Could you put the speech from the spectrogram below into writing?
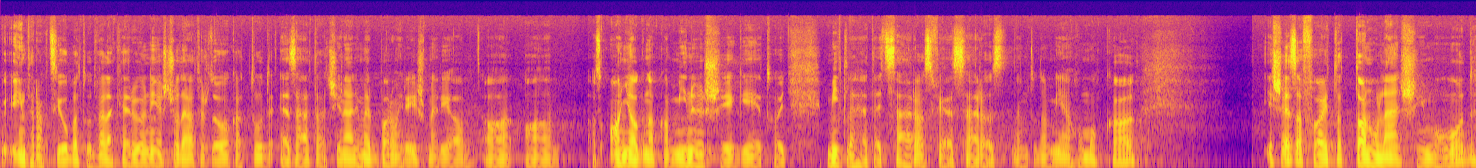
interakcióba tud vele kerülni, és csodálatos dolgokat tud ezáltal csinálni, mert baromira ismeri a, a, a az anyagnak a minőségét, hogy mit lehet egy száraz, félszáraz, nem tudom milyen homokkal, és ez a fajta tanulási mód,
